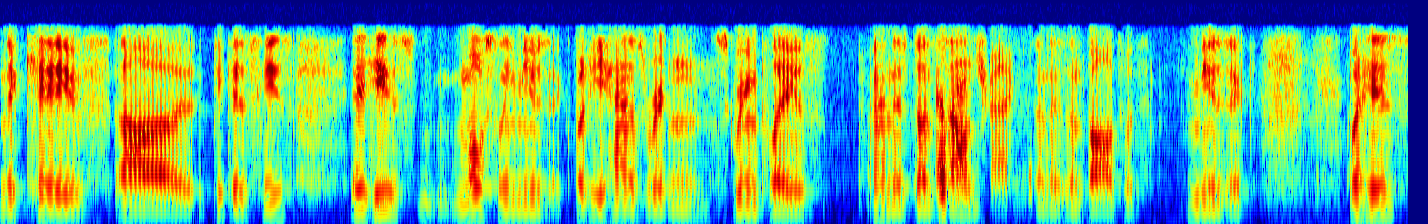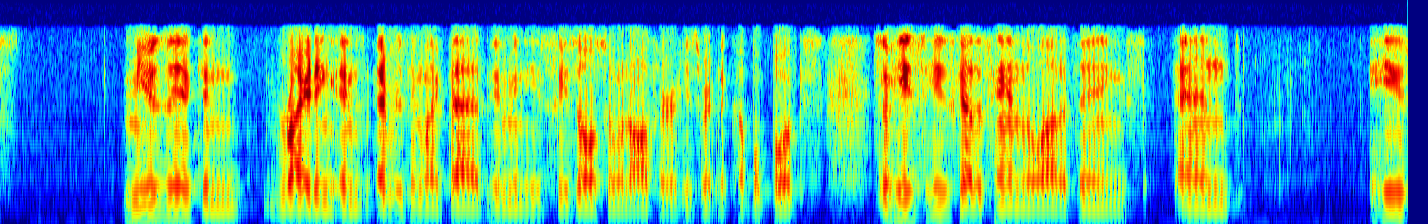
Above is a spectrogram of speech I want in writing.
Nick Cave, uh, because he's he's mostly music, but he has written screenplays and has done Okay. soundtracks and is involved with music. But his music and writing and everything like that. I mean, he's he's also an author. He's written a couple books, so he's he's got his hand in a lot of things, and he's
